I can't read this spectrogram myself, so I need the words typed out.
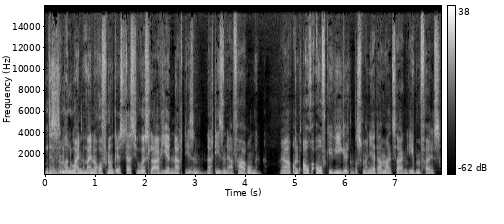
Und das ist immer nur... Meine, meine Hoffnung ist, dass Jugoslawien nach diesen, nach diesen Erfahrungen ja, und auch aufgewiegelt, muss man ja damals sagen, ebenfalls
